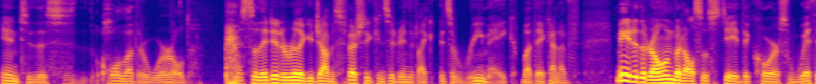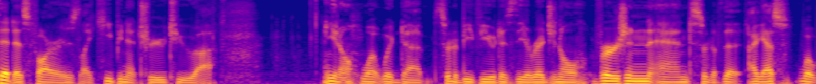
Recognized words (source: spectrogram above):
into this whole other world. so they did a really good job, especially considering that like it's a remake, but they kind of made it their own, but also stayed the course with it as far as like keeping it true to, uh, you know, what would uh, sort of be viewed as the original version and sort of the, I guess, what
